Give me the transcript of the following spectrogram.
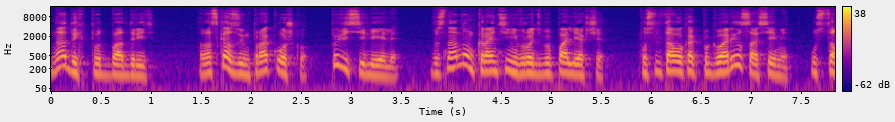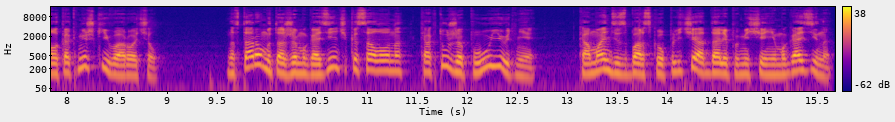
Надо их подбодрить. Рассказываем про кошку. Повеселели. В основном карантине вроде бы полегче. После того, как поговорил со всеми, устал как мешки ворочал. На втором этаже магазинчика салона как-то уже поуютнее. Команде с барского плеча отдали помещение магазина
